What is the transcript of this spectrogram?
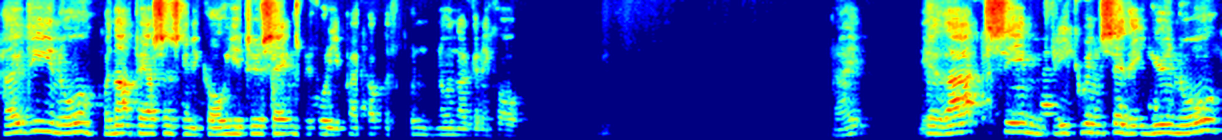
how do you know when that person's going to call you two seconds before you pick up the phone, knowing they're going to call? Right? To that same frequency that you know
